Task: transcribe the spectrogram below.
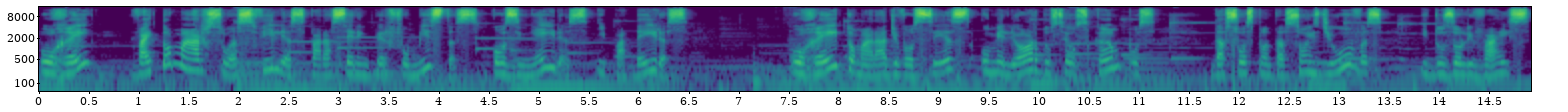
O rei vai tomar suas filhas para serem perfumistas, cozinheiras e padeiras. O rei tomará de vocês o melhor dos seus campos, das suas plantações de uvas e dos olivais,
